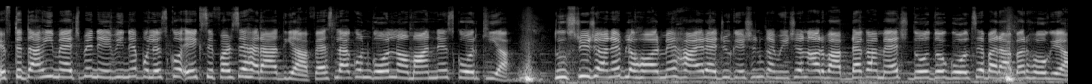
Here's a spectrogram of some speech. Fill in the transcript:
इफ्ताही मैच में नेवी ने पुलिस को एक सिफर से हरा दिया। फैसला कुन गोल नौमान ने स्कोर किया। दूसरी जानब लाहौर में हायर एजुकेशन कमीशन और वापडा का मैच दो दो गोल से बराबर हो गया।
